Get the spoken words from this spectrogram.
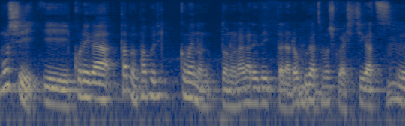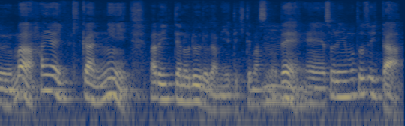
もしこれが多分パブリックコメントの流れでいったら6月もしくは7月、うん、まあ早い期間にある一定のルールが見えてきてますので、うん、えー、それに基づいた、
